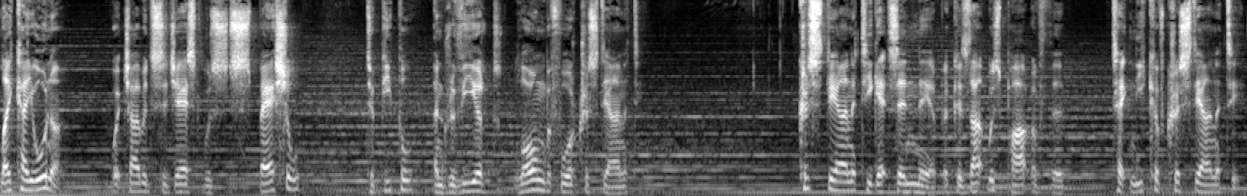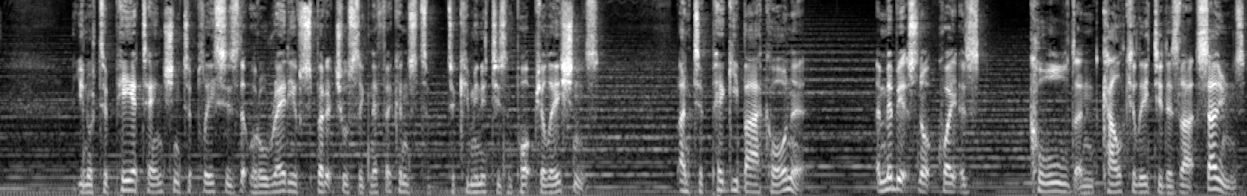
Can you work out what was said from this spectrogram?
like Iona, which I would suggest was special to people and revered long before Christianity. Christianity gets in there because that was part of the technique of Christianity. You know, to pay attention to places that were already of spiritual significance to, to communities and populations and to piggyback on it. And maybe it's not quite as cold and calculated as that sounds,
